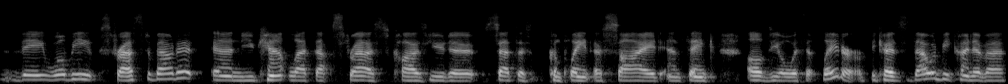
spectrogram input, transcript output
they will be stressed about it. And you can't let that stress cause you to set the complaint aside and think, I'll deal with it later. Because that would be kind of a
